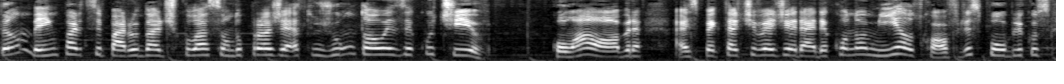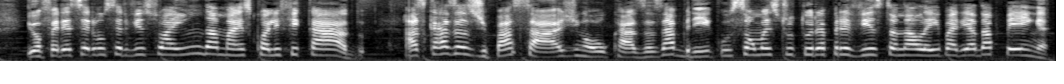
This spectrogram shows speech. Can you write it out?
também participaram da articulação do projeto junto ao Executivo. Com a obra, a expectativa é gerar economia aos cofres públicos e oferecer um serviço ainda mais qualificado. As casas de passagem ou casas-abrigo são uma estrutura prevista na Lei Maria da Penha,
